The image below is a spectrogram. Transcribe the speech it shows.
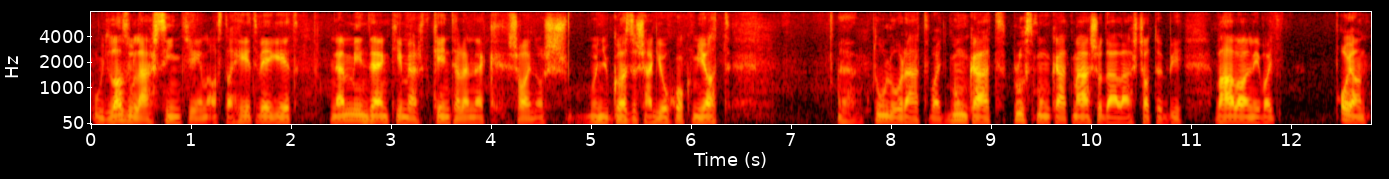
úgy lazulás szintjén azt a hétvégét, nem mindenki, mert kénytelenek sajnos mondjuk gazdasági okok miatt túlórát, vagy munkát, plusz munkát, másodállást, stb. vállalni, vagy olyan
